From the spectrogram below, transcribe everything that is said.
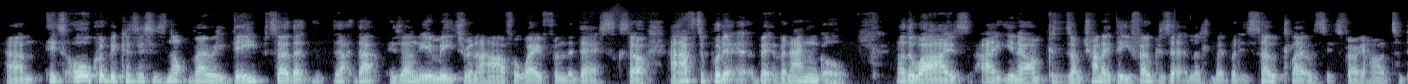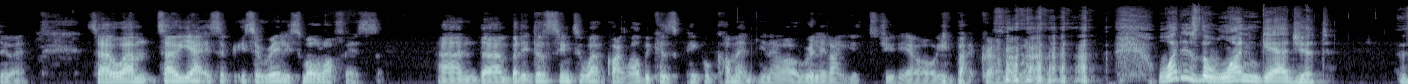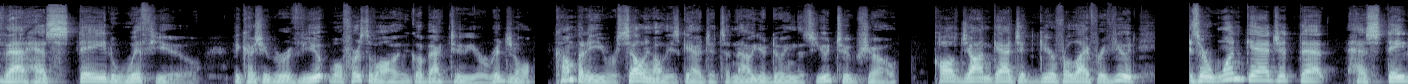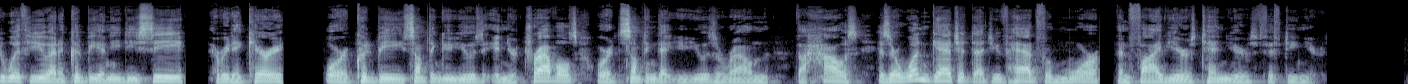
Um, it's awkward because this is not very deep, so that, that that is only a meter and a half away from the desk. So I have to put it at a bit of an angle. Otherwise, I, you know, because I'm, I'm, trying to defocus it a little bit, but it's so close, it's very hard to do it. So, um, so yeah, it's a it's a really small office, and um, but it does seem to work quite well because people comment, you know, oh, really like your studio or your background or whatever. what is the one gadget that has stayed with you because you've reviewed? Well, first of all, you go back to your original company, you were selling all these gadgets, and now you're doing this YouTube show called Jon Gadget Gear for Life Reviewed. Is there one gadget that has stayed with you, and it could be an EDC, everyday carry, or it could be something you use in your travels, or it's something that you use around the house. Is there one gadget that you've had for more than five years, 10 years, 15 years?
